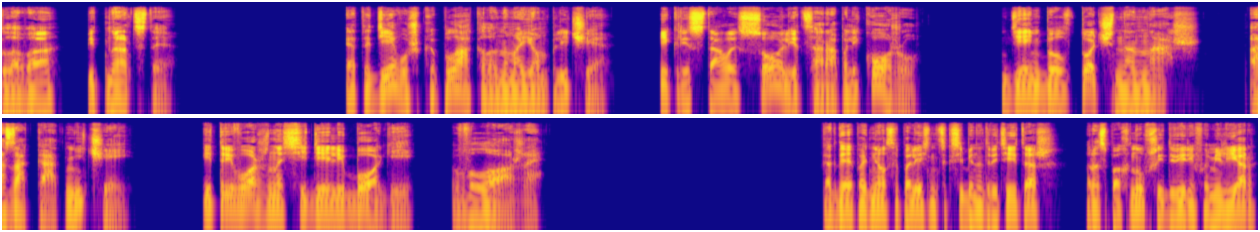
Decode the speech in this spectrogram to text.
Глава пятнадцатая Эта девушка плакала на моем плече, и кристаллы соли царапали кожу. День был точно наш, а закат ничей. И тревожно сидели боги в ложе. Когда я поднялся по лестнице к себе на третий этаж, распахнувший двери фамильяр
